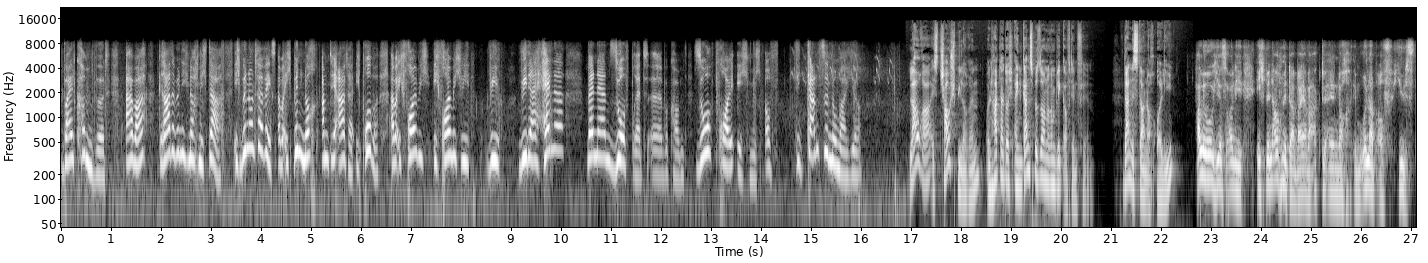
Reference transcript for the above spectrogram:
bald kommen wird. Aber gerade bin ich noch nicht da. Ich bin unterwegs, aber ich bin noch am Theater. Ich probe, aber ich freue mich, ich freue mich wie, wie, wie der Henne, wenn er ein Surfbrett äh, bekommt. So freue ich mich auf die ganze Nummer hier. Laura ist Schauspielerin und hat dadurch einen ganz besonderen Blick auf den Film. Dann ist da noch Olli. Hallo, hier ist Olli. Ich bin auch mit dabei, aber aktuell noch im Urlaub auf Jüst.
